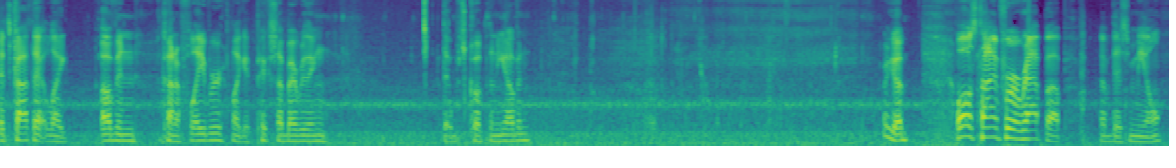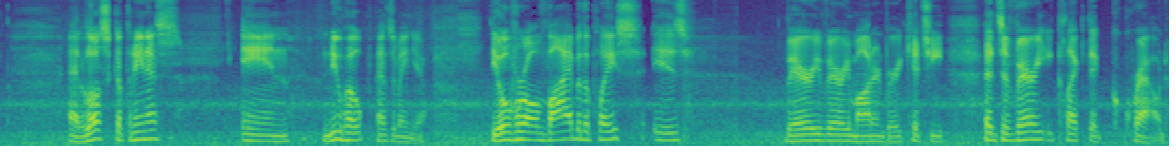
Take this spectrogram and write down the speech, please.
It's got that like oven kind of flavor, like it picks up everything that was cooked in the oven. Very good. Well, it's time for a wrap up of this meal at Los Catrines in New Hope, Pennsylvania. The overall vibe of the place is very, very modern, very kitschy. It's a very eclectic crowd.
